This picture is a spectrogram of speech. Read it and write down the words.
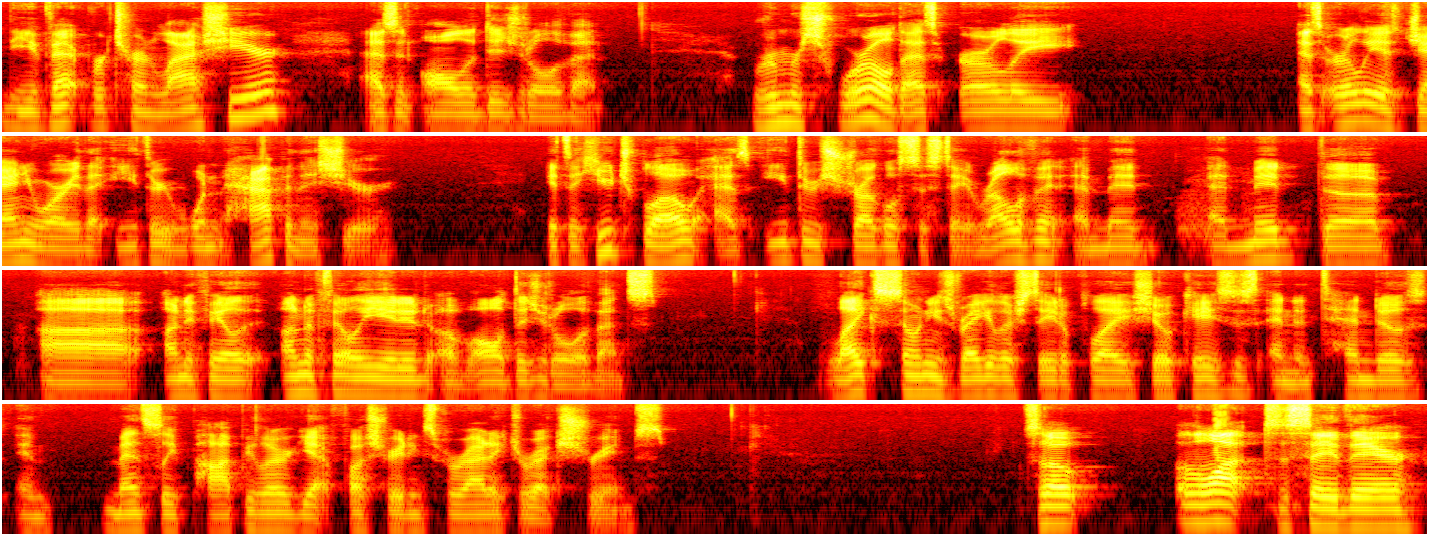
The event returned last year as an all digital event. Rumors swirled as early as early as January that E3 wouldn't happen this year. It's a huge blow as E3 struggles to stay relevant amid amid the uh, unaffili- unaffiliated of all digital events. Like Sony's regular state of play showcases and Nintendo's immensely popular yet frustrating sporadic direct streams. So, a lot to say there.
